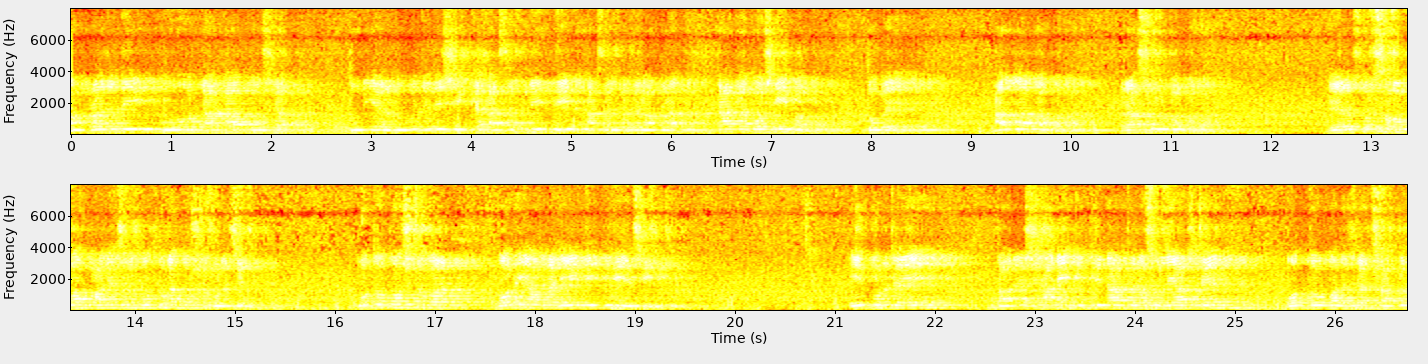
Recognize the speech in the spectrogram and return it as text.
আমরা যদি কোনো টাকা, পয়সা, দুনিয়ার লোকে যদি শিক্ষা হাসিল করি, দিন হাসিল করতে হলে আমরা টাকা, পয়সাই পাবো। তবে আল্লাহ পাবো না, রাসুল পাবো না। রসুল সাল্লাহ আলিয়াল্লাম কতটা কষ্ট করেছেন। কত কষ্ট করার ফলে আমরা এই দিন পেয়েছি। এই পর্যায়ে তার সানে একটি নাচ চলে আসতেন অত্র মাদ্রাসার ছাত্র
